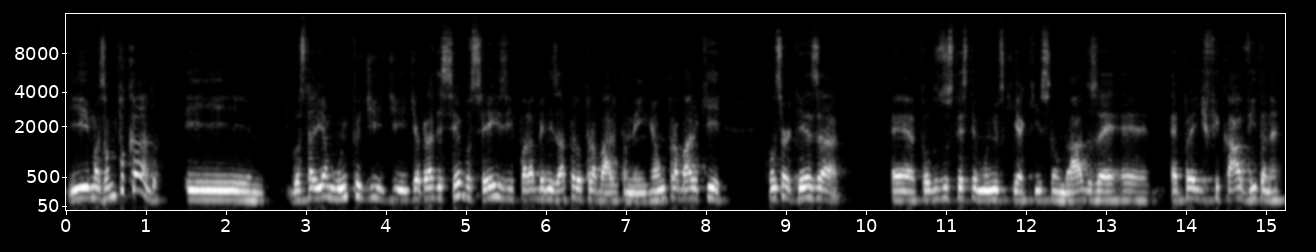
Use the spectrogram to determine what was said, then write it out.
E, mas vamos tocando. E gostaria muito de, de, de agradecer vocês e parabenizar pelo trabalho também. É um trabalho que, com certeza, é, todos os testemunhos que aqui são dados é, é, é para edificar a vida né,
